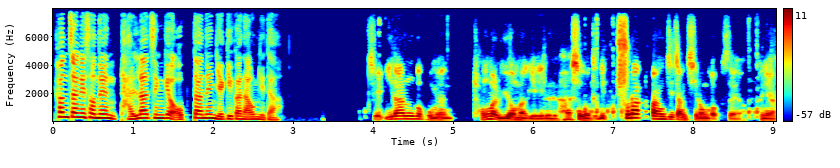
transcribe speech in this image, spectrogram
현장에서는 달라진 게 없다는 얘기가 나옵니다. 이제 일하는 거 보면 정말 위험하게 일을 하시거든요. 추락 방지 장치 이런 거 없어요. 그냥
